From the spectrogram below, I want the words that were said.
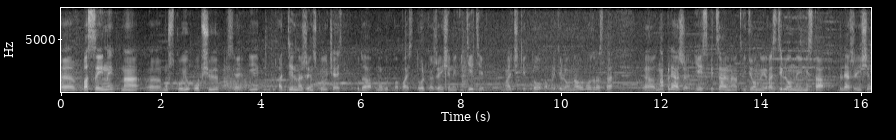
э, бассейны на э, мужскую, общую с- и отдельно женскую часть, куда могут попасть только женщины и дети, мальчики до определенного возраста. Э, На пляже есть специально отведенные, разделенные места для женщин,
